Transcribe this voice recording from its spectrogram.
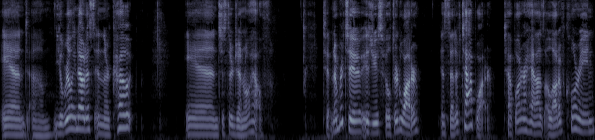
and um, you'll really notice in their coat and just their general health. Tip number two is use filtered water instead of tap water. Tap water has a lot of chlorine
